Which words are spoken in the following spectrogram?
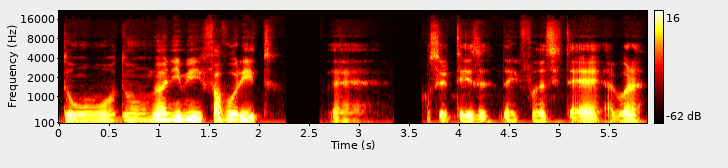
Do, do meu anime favorito. É, com certeza, da infância, até agora,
